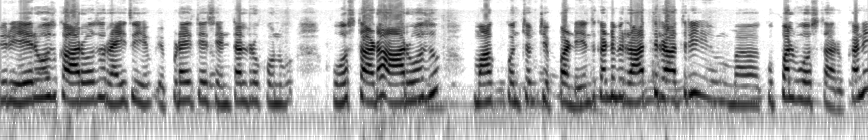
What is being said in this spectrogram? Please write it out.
మీరు ఏ రోజుకు ఆ రోజు రైతు ఎప్పుడైతే సెంటర్లో కొనుగో పోస్తాడో? ఆ రోజు మాకు కొంచెం చెప్పండి. ఎందుకంటే మీరు రాత్రి రాత్రి కుప్పలు పోస్తారు. కానీ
